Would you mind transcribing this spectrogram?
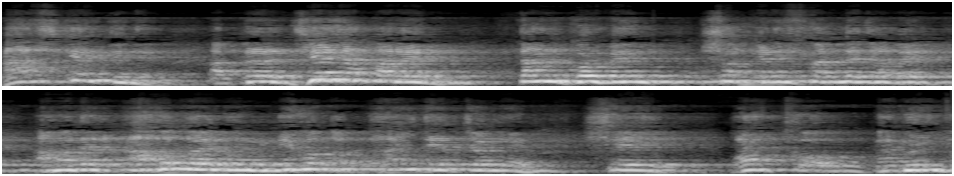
আজকের দিনে আপনারা যে যা পারেন দান করবেন, সরকারি ফান্ডে যাবে আমাদের আহত এবং নিহত ভাইদের জন্য সেই অর্থ ব্যবহৃত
